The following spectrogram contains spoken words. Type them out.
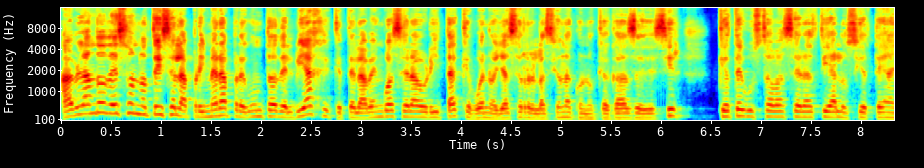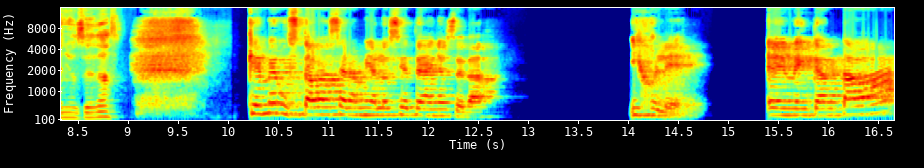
Hablando de eso, no te hice la primera pregunta del viaje, que te la vengo a hacer ahorita, que bueno, ya se relaciona con lo que acabas de decir. ¿Qué te gustaba hacer a ti a los siete años de edad? ¿Qué me gustaba hacer a mí a los siete años de edad? Híjole, eh, me encantaba,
